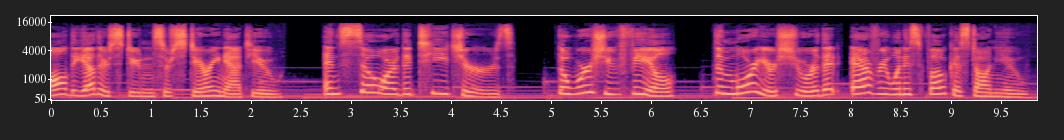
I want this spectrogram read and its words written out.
All the other students are staring at you, and so are the teachers. The worse you feel, the more you're sure that everyone is focused on you.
